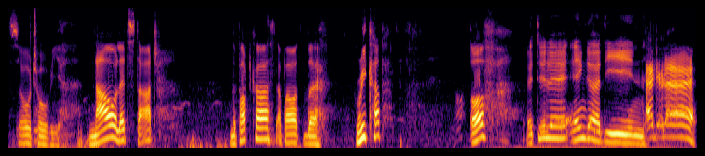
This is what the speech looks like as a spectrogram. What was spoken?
So, Toby, now let's start the podcast about the recap of ÖTILLÖ Engadin. Adelaide!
